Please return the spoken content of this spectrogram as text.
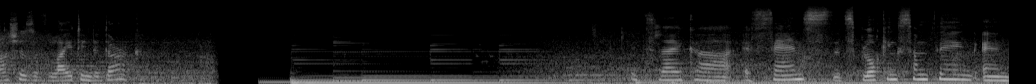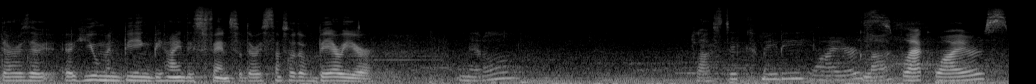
flashes of light in the dark. It's like a, a, fence that's blocking something, and there is a, a, human being behind this fence. So there is some sort of barrier. Metal, plastic, maybe. Wires. Glass. Black wires.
